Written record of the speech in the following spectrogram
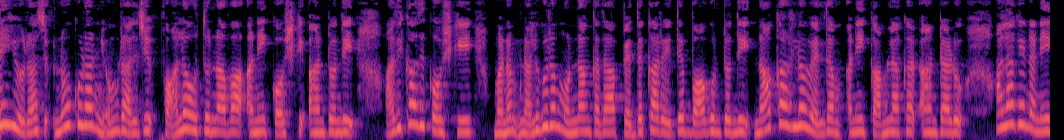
ఏ యువరాజ్ నువ్వు కూడా న్యూమరాలజీ ఫాలో అవుతున్నావా అని కౌశికి అంటుంది. అది కాదు కౌశికి మనం నలుగురం ఉన్నాం కదా పెద్ద కార్ అయితే బాగుంటుంది నా కారులో వెళ్దాం అని కమలాకర్ అంటాడు. అలాగేనని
